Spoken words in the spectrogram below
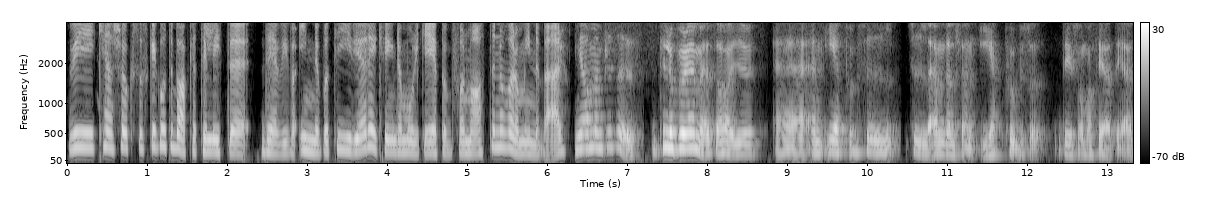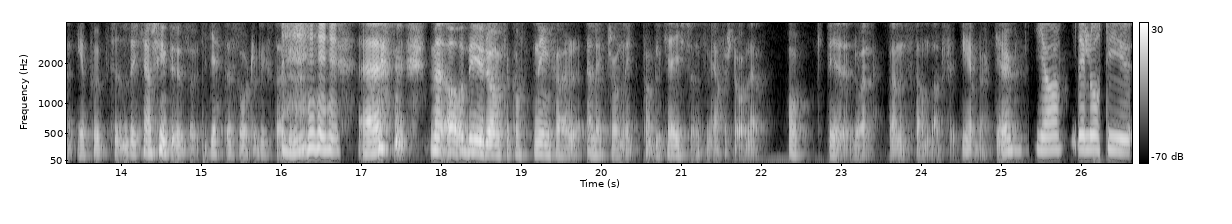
vi kanske också ska gå tillbaka till lite det vi var inne på tidigare kring de olika EPUB-formaten och vad de innebär. Ja, men precis. Till att börja med så har ju eh, en EPUB-fil filändelsen EPUB, så det är så man ser att det är en EPUB-fil. Det kanske inte är så jättesvårt att lista ut. eh, men, och det är ju då en förkortning för Electronic Publication som jag förstår det. Och det är då en öppen standard för e-böcker. Ja, det låter ju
